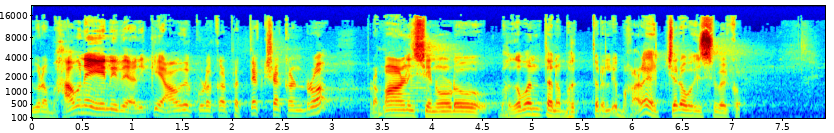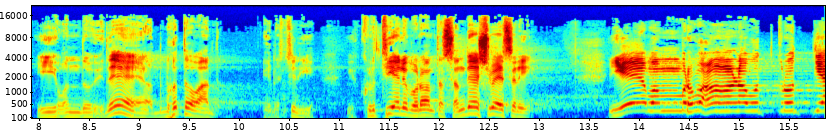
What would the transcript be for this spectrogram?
ಇವರ ಭಾವನೆ ಏನಿದೆ, ಅದಕ್ಕೆ ಯಾವುದೇ ಕೂಡ ಪ್ರತ್ಯಕ್ಷ ಕಂಡ್ರೋ ಪ್ರಮಾಣಿಸಿ ನೋಡು, ಭಗವಂತನ ಭಕ್ತರಲ್ಲಿ ಬಹಳ ಎಚ್ಚರ ವಹಿಸಬೇಕು. ಈ ಒಂದು ಇದೇ ಅದ್ಭುತವಾದ ಏನು ಸರಿ ಈ ಕೃತಿಯಲ್ಲಿ ಬರುವಂಥ ಸಂದೇಶವೇ ಸರಿ. ಏವಂ ಭ್ರುವಾಣ ಉತ್ಕೃತ್ಯ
